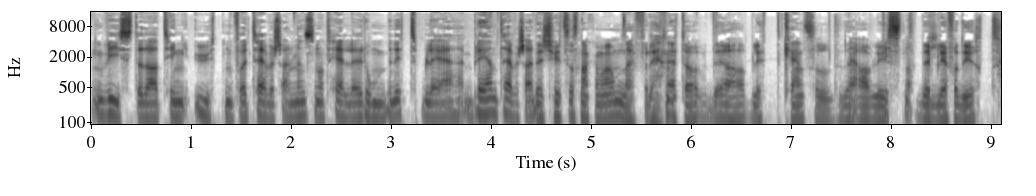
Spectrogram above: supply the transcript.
viste da ting utenfor TV-skjermen, sånn at hele rommet ditt ble, ble en TV-skjerm. det er ikke vits å snakke mer om det, for det, det har blitt cancelled. Det er avlyst. Det blir for dyrt.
